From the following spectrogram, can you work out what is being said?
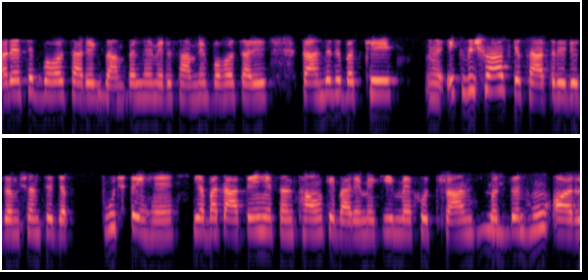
और ऐसे बहुत सारे एग्ज़ाम्पल हैं मेरे सामने। बहुत सारे ट्रांसजेंडर बच्चे एक विश्वास के साथ रेडियो जंक्शन से जब पूछते हैं या बताते हैं संस्थाओं के बारे में कि मैं खुद ट्रांस पर्सन हूँ और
